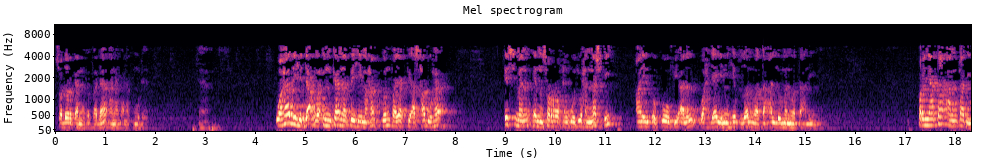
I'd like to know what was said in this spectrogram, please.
sodorkan kepada anak-anak muda. Wa hadhihi da'wa in kana fihi mahaqqun fayakfi ashabuha isman in sarrafu wujuhan nash'i anil ukufi alal wahyaini hifzan wa ta'alluman wa ta'lim. Pernyataan tadi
